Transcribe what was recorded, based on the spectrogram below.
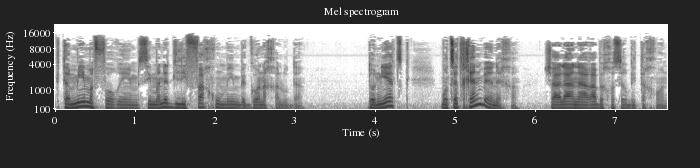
כתמים אפורים, סימני דליפה חומים בגון החלודה. דונייצק מוצאת חן בעיניך? שאלה הנערה בחוסר ביטחון.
